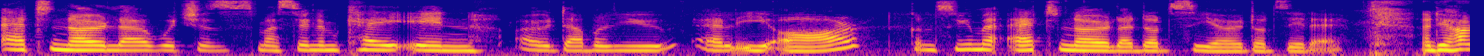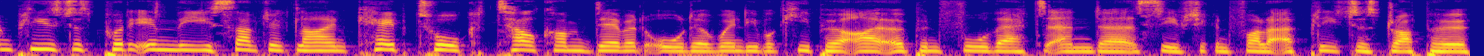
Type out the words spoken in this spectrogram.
at knowler, which is my surname K N O W L E R. Consumer at knowler.co.za. And Johan, please just put in the subject line Cape Talk Telkom debit order. Wendy will keep her eye open for that and uh, see if she can follow up. Please just drop her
